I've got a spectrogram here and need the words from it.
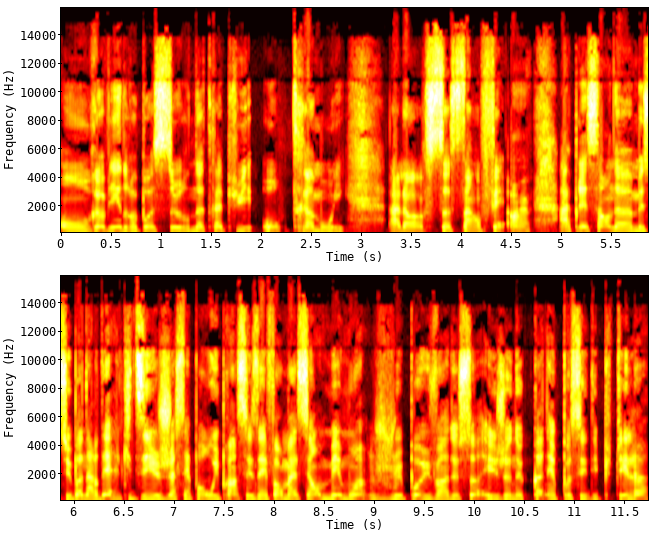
on reviendra pas sur notre appui au tramway. Alors, ça, ça en fait un. Après ça, on a M. Bonardel qui dit, je sais pas où il prend ces informations, mais moi, j'ai pas eu vent de ça et je ne connais pas ces députés-là.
